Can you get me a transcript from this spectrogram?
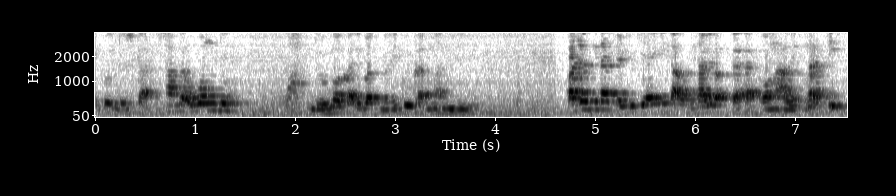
diputuskan, sampai uang tuh, wah dulu gak libat baliku gak mandi. Padahal kita jadi kiai ini tahu, misalnya kok gak uang alim, ngerti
